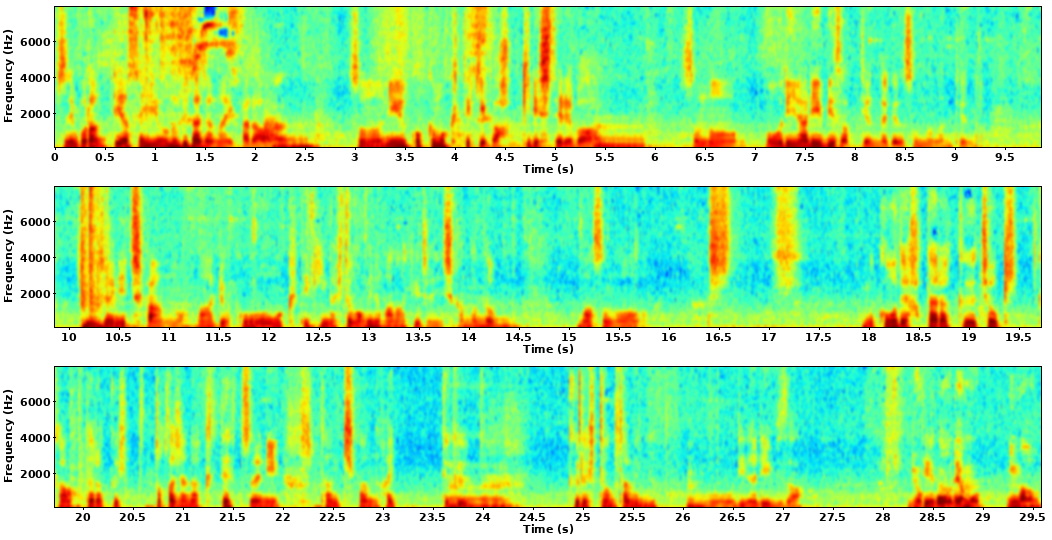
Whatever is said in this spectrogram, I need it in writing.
別にボランティア専用のビザじゃないから、うん。その入国目的がはっきりしてれば、うん。そのオーディナリービザって言うんだけどそのなんて言うんだろう。90日間のまあ旅行目的の人が多いのかな90日間だと、うん。まあそのし向こうで働く長期間働く人とかじゃなくて普通に短期間入ってく,、うん。来る人のためにうん。オーディナリービザ。旅行でも今受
